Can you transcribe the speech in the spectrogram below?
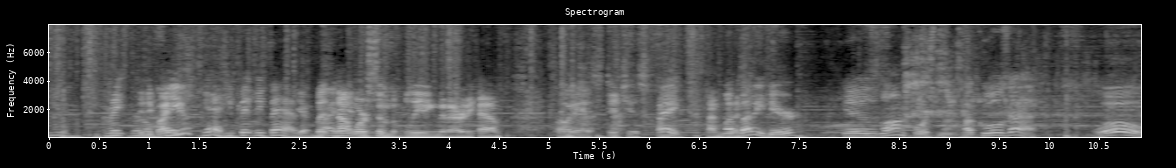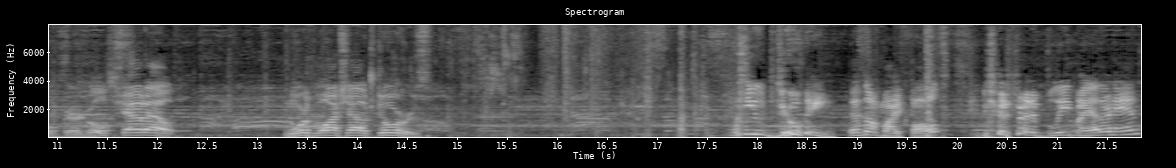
You great little. Did he bite you? Yeah, he bit me bad. Yep, but I not hit worse than the bleeding that I already have. Oh yeah, stitches. Hey, I'm my good. buddy here is law enforcement. How cool is that? Whoa, gurgles. Shout out. North Wash Outdoors. What are you doing? That's not my fault. You're gonna try to bleed my other hand?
